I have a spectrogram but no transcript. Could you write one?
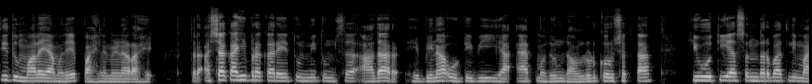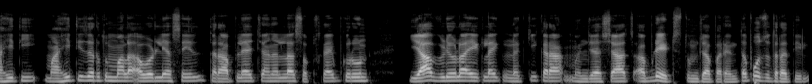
ती तुम्हाला यामध्ये पाहायला मिळणार आहे. तर अशा काही प्रकारे तुम्ही तुमचं आधार हे बिना ओ टी पी या ॲपमधून डाउनलोड करू शकता. ही होती या संदर्भातली माहिती. माहिती जर तुम्हाला आवडली असेल तर आपल्या चॅनलला सबस्क्राईब करून या व्हिडिओला एक लाईक नक्की करा. म्हणजे अशाच अपडेट्स तुमच्यापर्यंत पोचत राहतील.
